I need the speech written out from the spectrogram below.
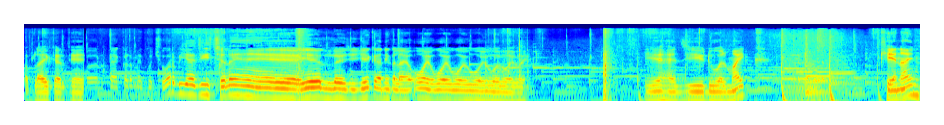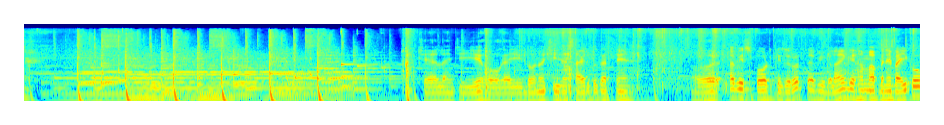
अप्लाई करते हैं। पैकेट में कुछ और भी है जी। चले, ये ले जी, ये क्या निकला है? ओए ओए ओए ओए ओए ओए ओए। ये है जी डुअल माइक के नाइन चलें जी, ये हो गया ये दोनों चीज़ें साइड पे करते हैं। और अभी स्पोर्ट की ज़रूरत है, अभी बुलाएँगे हम अपने भाई को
